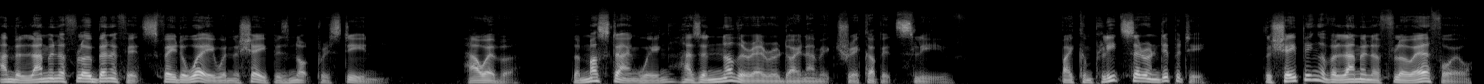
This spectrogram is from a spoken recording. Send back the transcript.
and the laminar flow benefits fade away when the shape is not pristine. However, the Mustang wing has another aerodynamic trick up its sleeve. By complete serendipity, the shaping of a laminar flow airfoil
